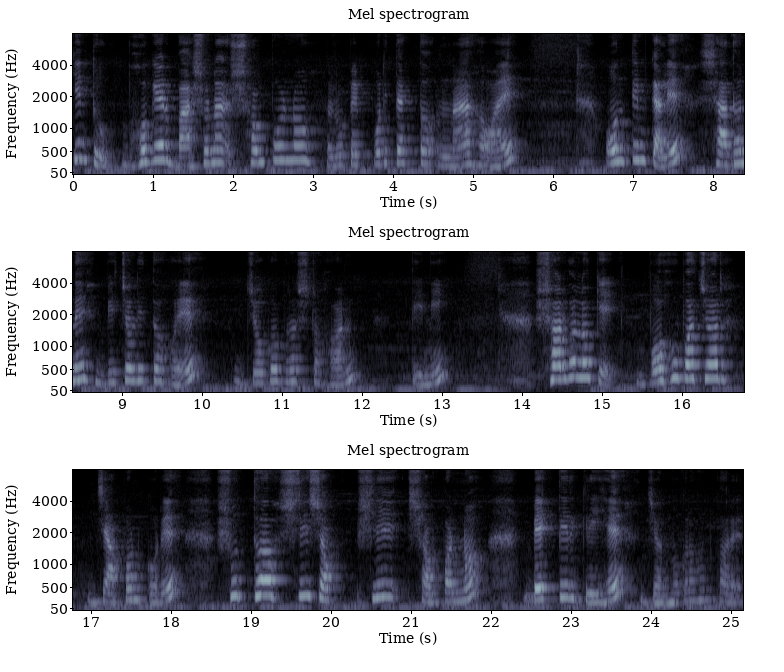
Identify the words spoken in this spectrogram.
কিন্তু ভোগের বাসনা সম্পূর্ণ রূপে পরিত্যক্ত না হওয়ায় অন্তিমকালে সাধনে বিচলিত হয়ে যোগভ্রষ্ট হন তিনি। স্বর্গলোকে বহু বছর যাপন করে শুদ্ধ শ্রী শ্রী সম্পন্ন ব্যক্তির গৃহে জন্মগ্রহণ করেন।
